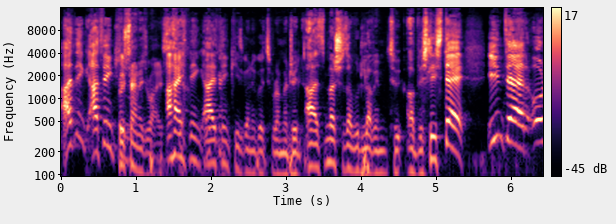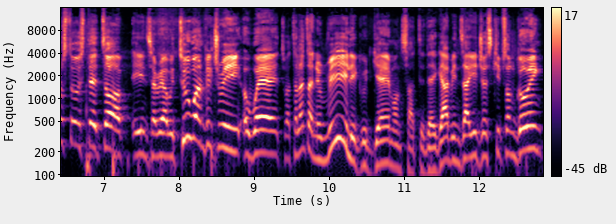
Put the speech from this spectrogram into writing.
I think I think he- Percentage-wise. I think I think he's going to go to Real Madrid as much as I would love him to obviously stay. Inter also stayed top in Serie A with 2-1 victory away to Atalanta in a really good game on Saturday. Gab Inzaghi just keeps on going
